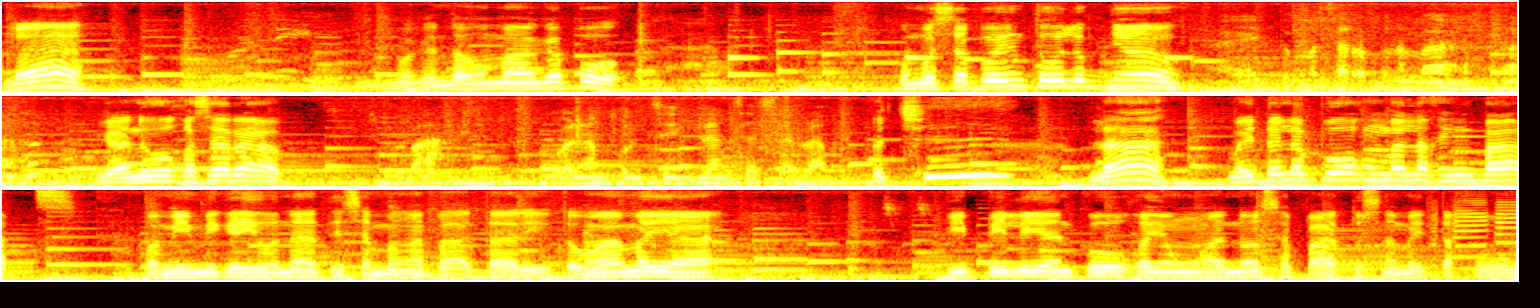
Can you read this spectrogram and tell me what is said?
La! Magandang umaga po. Kumusta po yung tulog niyo? Ay, ito masarap naman. Gaano ho kasarap? ba? Walang pagsidlan sa sarap. Achi! La, may dala po akong malaking box. Pamimigay ho natin sa mga bata rito. Mamaya, pipilian ko kayong ano, sapatos na may takong.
